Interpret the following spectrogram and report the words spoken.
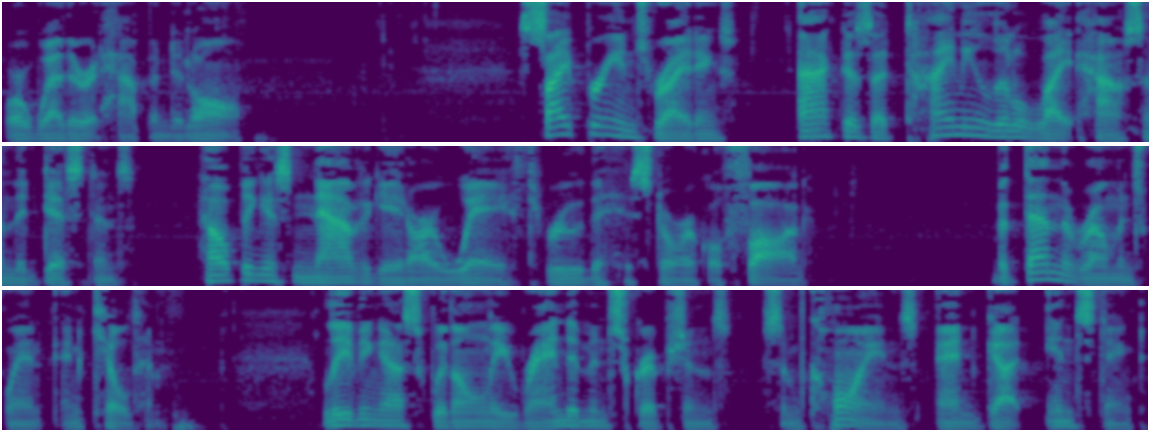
or whether it happened at all. Cyprian's writings act as a tiny little lighthouse in the distance helping us navigate our way through the historical fog. But then the Romans went and killed him, leaving us with only random inscriptions, some coins, and gut instinct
